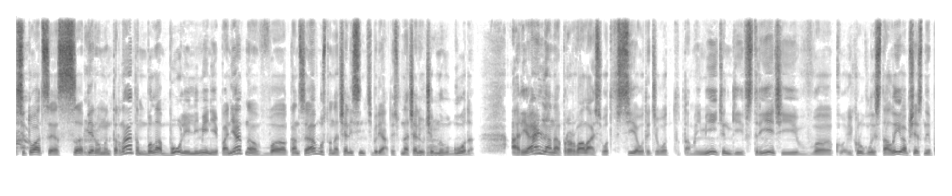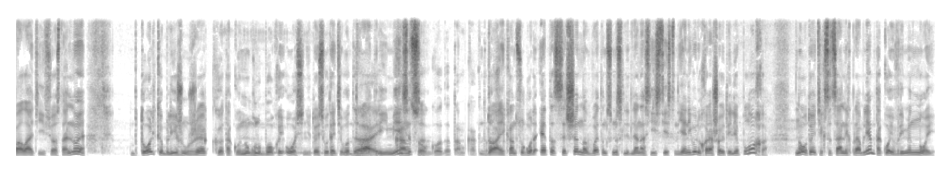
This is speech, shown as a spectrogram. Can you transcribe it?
ситуация с первым интернатом была более или менее понятна в конце августа, начале сентября, то есть в начале uh-huh. учебного года. А реально она прорвалась. Вот все вот эти вот там и митинги, и встречи, и, в, и круглые столы в общественной палате, и все остальное только ближе уже к такой, ну, глубокой осени. То есть вот эти вот да, 2-3 месяца... концу года там как-то. Да, и к концу года. Это совершенно в этом смысле для нас естественно. Я не говорю, хорошо это или плохо, но вот у этих социальных проблем такой временной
